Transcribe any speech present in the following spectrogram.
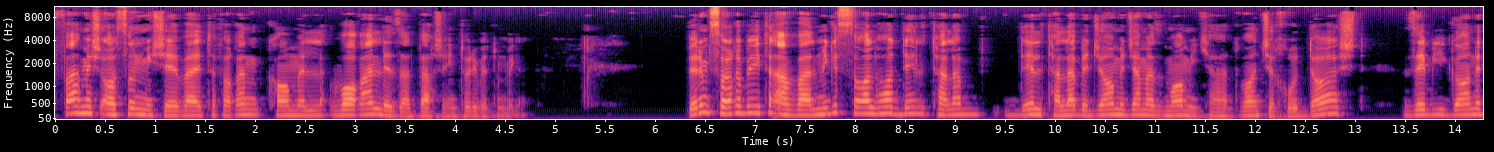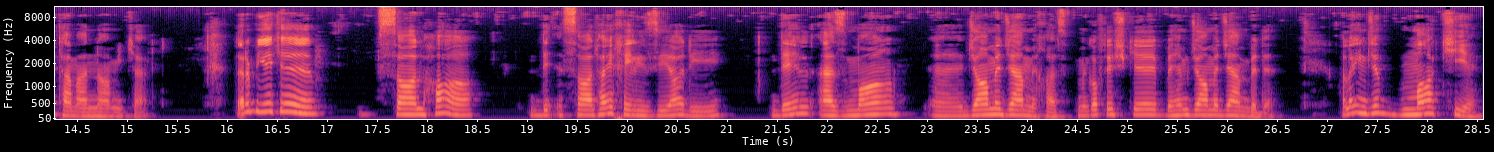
فهمش آسون میشه و اتفاقا کامل واقعا لذت بخشه. اینطوری بهتون بگم. بریم سراغ بیت اول. میگه سالها دل طلب دل طلب جام جم از ما می‌کرد. وانچه خود داشت زبیگان تمنا می‌کرد. داره میگه که سالها سالهای خیلی زیادی دل از ما جام جم می‌خواست. میگفتش که به هم جام جم بده. حالا اینجا ما کیه؟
